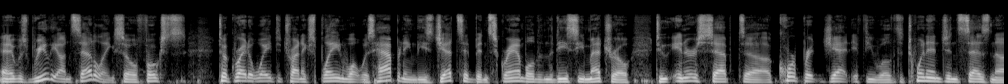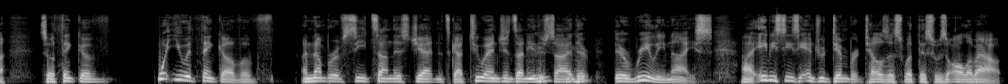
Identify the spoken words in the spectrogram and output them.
and it was really unsettling. So folks took right away to try and explain what was happening. These jets had been scrambled in the DC metro to intercept uh, a corporate jet, if you will. It's a twin-engine Cessna. So think of what you would think of of a number of seats on this jet, and it's got two engines on either side. They're they're really nice. Uh, ABC's Andrew Dymburt tells us what this was all about.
